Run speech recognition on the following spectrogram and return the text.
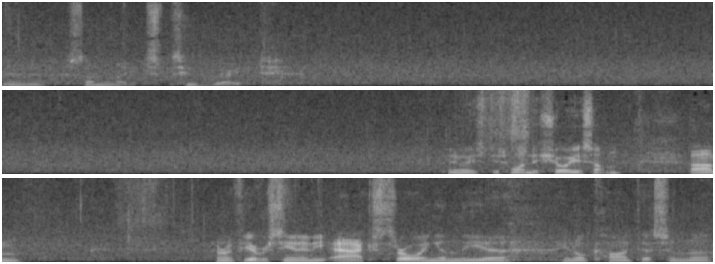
And the sunlight's too bright. Anyways, just wanted to show you something. Um, I don't know if you ever seen any axe throwing in the, uh, you know, contest in the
